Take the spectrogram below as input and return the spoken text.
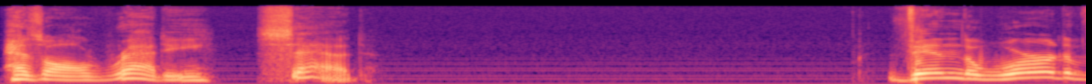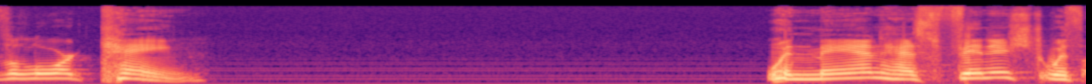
has already said. Then the word of the Lord came. When man has finished with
